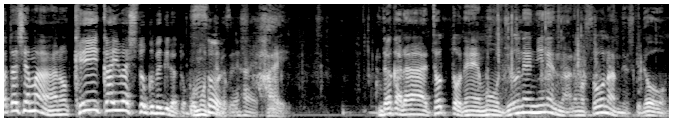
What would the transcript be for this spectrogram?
私はまあ、あの、警戒はしとくべきだと思ってるわけです。ですねはい。だから、ちょっとね、もう10年、2年のあれもそうなんですけど、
